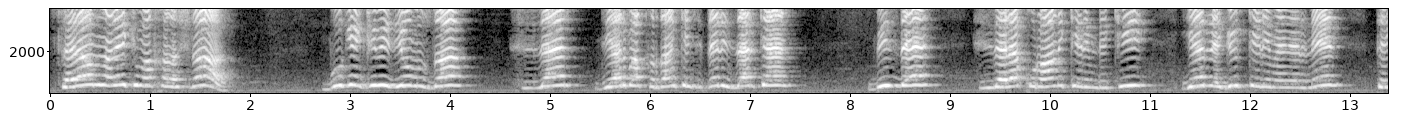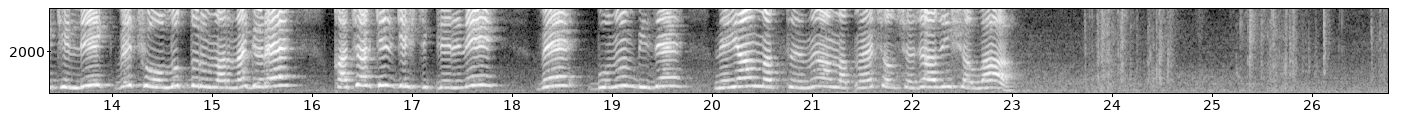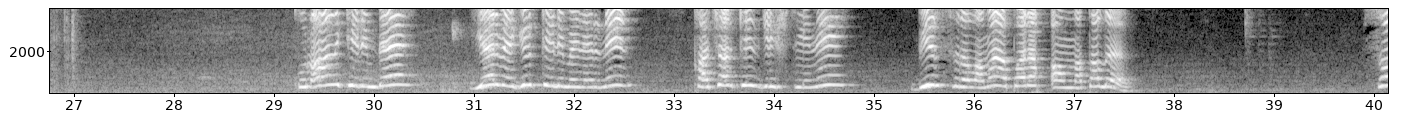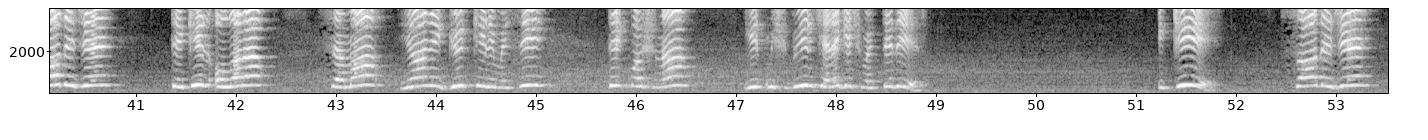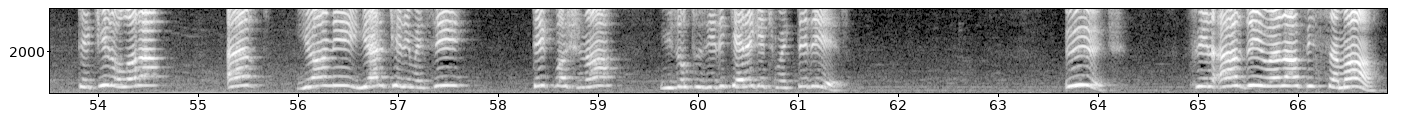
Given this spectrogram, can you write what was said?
Selamun Aleyküm arkadaşlar. Bugünkü videomuzda sizler Diyarbakır'dan kesitler izlerken biz de sizlere Kur'an-ı Kerim'deki yer ve gök kelimelerinin tekillik ve çoğulluk durumlarına göre kaçar kez geçtiklerini ve bunun bize neyi anlattığını anlatmaya çalışacağız inşallah. Kur'an-ı Kerim'de yer ve gök kelimelerinin kaçar kez geçtiğini bir sıralama yaparak anlatalım. Sadece tekil olarak sema yani gök kelimesi tek başına 71 kere geçmektedir. 2. Sadece tekil olarak ert yani yer kelimesi tek başına 137 kere geçmektedir. 3. Fil erdi ve la fis sema.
